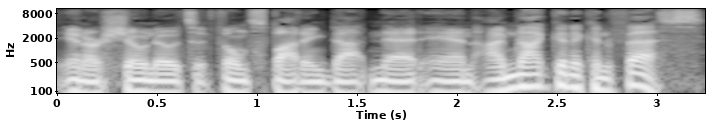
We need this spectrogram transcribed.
in our show notes at filmspotting.net. And I'm not going to confess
